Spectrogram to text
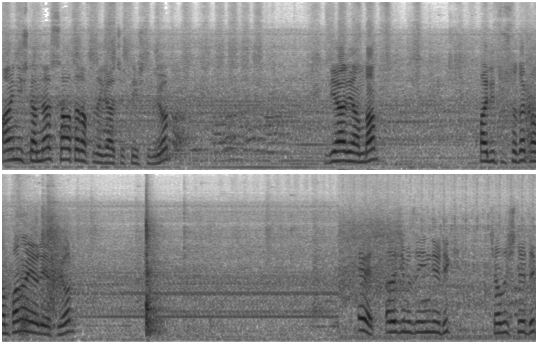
Aynı işlemler sağ tarafta da gerçekleştiriliyor. Diğer yandan Halit Usta da kampana ayarı yapıyor. Evet aracımızı indirdik. Çalıştırdık.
